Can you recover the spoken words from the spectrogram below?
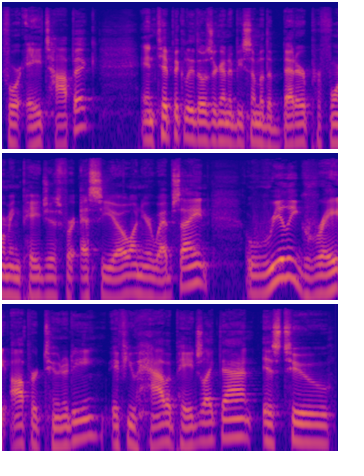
for a topic. And typically, those are going to be some of the better performing pages for SEO on your website. A really great opportunity, if you have a page like that, is to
